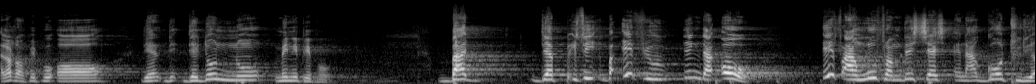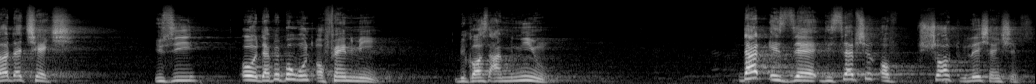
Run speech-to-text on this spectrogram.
a lot of people or they, they, don't know many people. But the, you see, but if you think that, oh, if I move from this church and I go to the other church, you see, oh, the people won't offend me because I'm new. That is the deception of short relationships.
